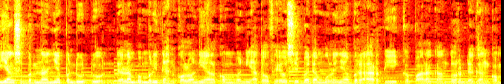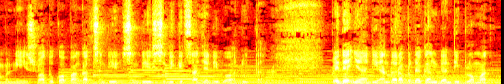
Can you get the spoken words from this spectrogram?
yang sebenarnya penduduk. Dalam pemerintahan kolonial company atau VOC pada mulanya berarti kepala kantor dagang company, suatu pangkat sendi, sendi, sedikit saja di bawah duta. Pedeknya di antara pedagang dan diplomat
